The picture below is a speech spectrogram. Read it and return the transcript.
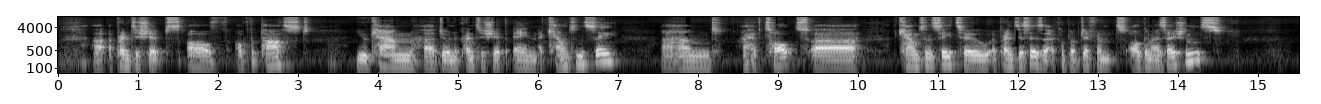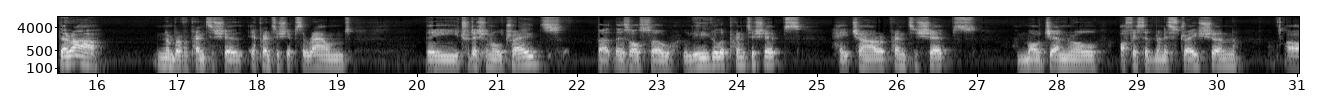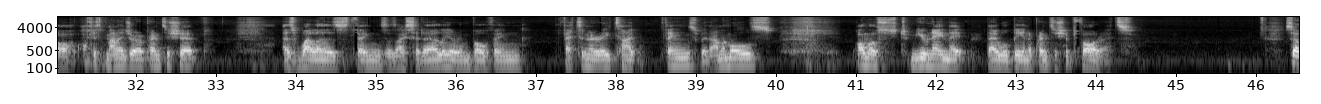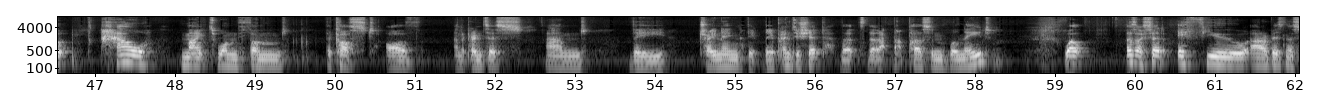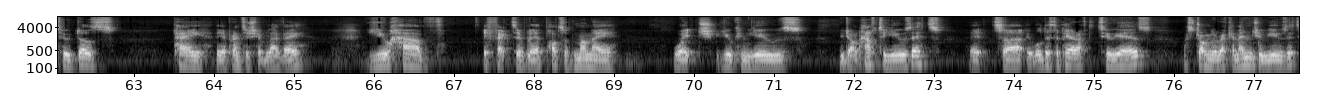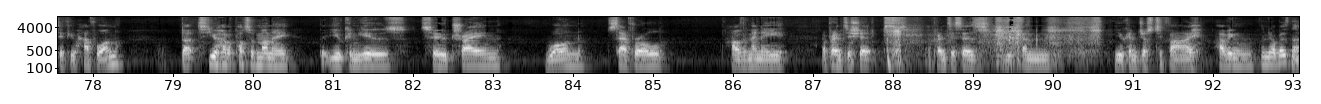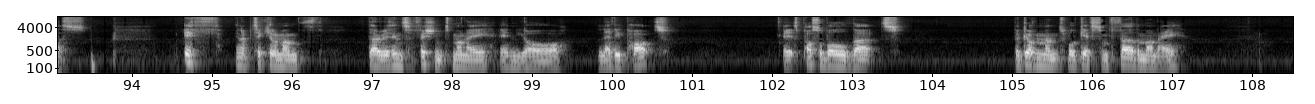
uh, apprenticeships of, of the past. You can uh, do an apprenticeship in accountancy, and I have taught uh, accountancy to apprentices at a couple of different organisations. There are a number of apprenticeship, apprenticeships around the traditional trades, but there's also legal apprenticeships, HR apprenticeships, and more general office administration or office manager apprenticeship, as well as things, as I said earlier, involving veterinary type things with animals. Almost you name it, there will be an apprenticeship for it. So, how might one fund the cost of an apprentice and the training, the, the apprenticeship that, that that person will need? Well, as I said, if you are a business who does pay the apprenticeship levy, you have effectively a pot of money which you can use. You don't have to use it. It uh, it will disappear after two years. I strongly recommend you use it if you have one. But you have a pot of money that you can use to train one, several, however many apprenticeships, apprentices you can you can justify having in your business. If in a particular month there is insufficient money in your levy pot, it's possible that the government will give some further money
